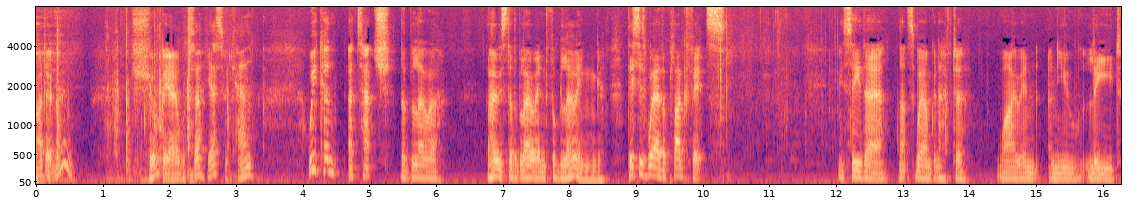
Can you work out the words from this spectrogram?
I don't know. Should be able to, yes, we can. We can attach the blower, the hose to the blower end for blowing. This is where the plug fits. You see there, that's where I'm going to have to wire in a new lead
